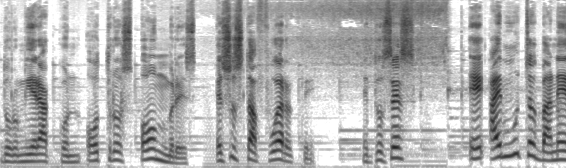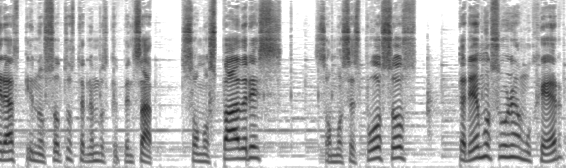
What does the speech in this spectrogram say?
durmiera con otros hombres. Eso está fuerte. Entonces, eh, hay muchas maneras que nosotros tenemos que pensar. Somos padres, somos esposos, tenemos una mujer.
